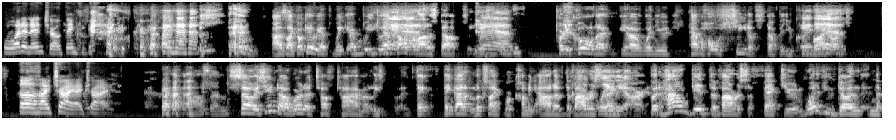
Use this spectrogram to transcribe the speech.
What an intro. Thank you guys. I was like, okay, we have we we left off a lot of stuff. yes, Pretty cool that you know when you have a whole sheet of stuff that you could it write is. Uh, I try, I try. Awesome. So as you know, we're at a tough time. At least thank thank God it looks like we're coming out of the virus Hopefully thing. we are. But how did the virus affect you, and what have you done in the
